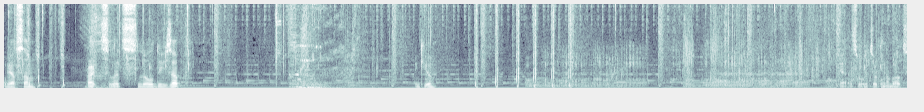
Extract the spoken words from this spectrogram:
we have some. Right, so let's load these up. Thank you. Yeah, that's what we're talking about.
